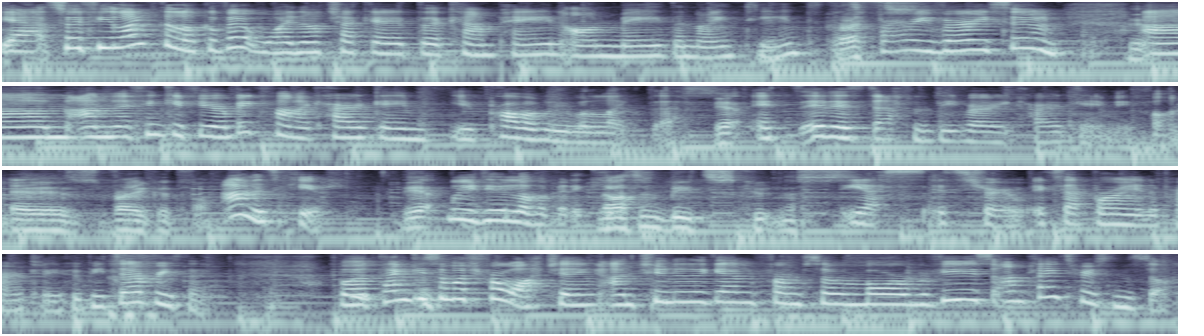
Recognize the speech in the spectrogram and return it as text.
Yeah, so if you like the look of it, why not check out the campaign on May the 19th? That's very, very soon. Yeah. Um, and I think if you're a big fan of card games, you probably will like this. Yeah. It, it is definitely very card gamey fun. It is very good fun. and it's cute. Yeah, We do love a bit of cute. nothing beats cuteness. Yes, it's true. Except Brian, apparently, who beats everything. But thank you so much for watching and tune in again for some more reviews and playthroughs and stuff.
